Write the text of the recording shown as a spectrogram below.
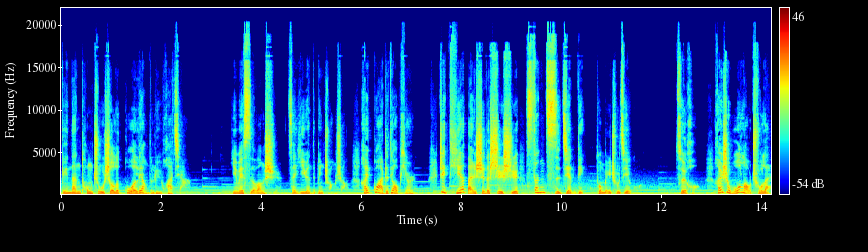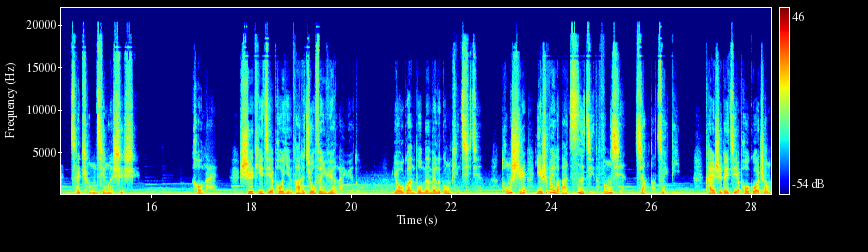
给男童注射了过量的氯化钾。因为死亡时在医院的病床上还挂着吊瓶儿，这铁板式的事实三次鉴定都没出结果，最后还是吴老出来才澄清了事实。后来，尸体解剖引发的纠纷越来越多，有关部门为了公平起见。同时，也是为了把自己的风险降到最低，开始对解剖过程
